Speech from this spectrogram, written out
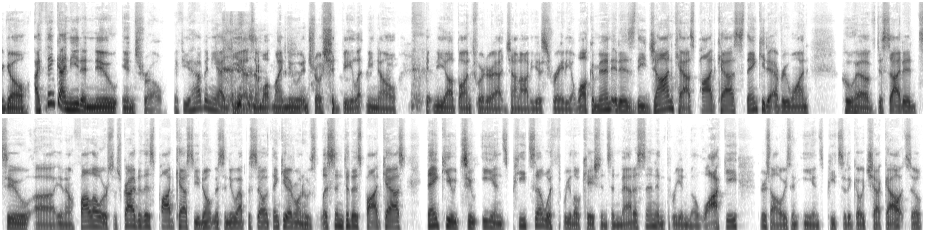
We go. I think I need a new intro. If you have any ideas on what my new intro should be, let me know. Hit me up on Twitter at Jon Arias Radio. Welcome in. It is the Joncast podcast. Thank you to everyone who have decided to uh, you know follow or subscribe to this podcast so you don't miss a new episode thank you to everyone who's listened to this podcast thank you to ian's pizza with three locations in madison and three in milwaukee there's always an ian's pizza to go check out so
